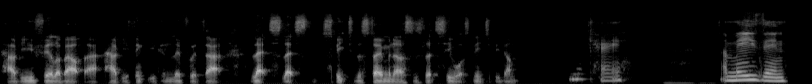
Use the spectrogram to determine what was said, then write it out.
How do you feel about that? How do you think you can live with that let's let's speak to the stoma nurses let's see what's need to be done Okay. Amazing.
